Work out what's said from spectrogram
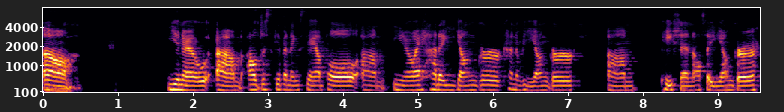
Mm-hmm. Um, you know, um, I'll just give an example. Um, you know, I had a younger, kind of a younger um, patient, I'll say younger.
